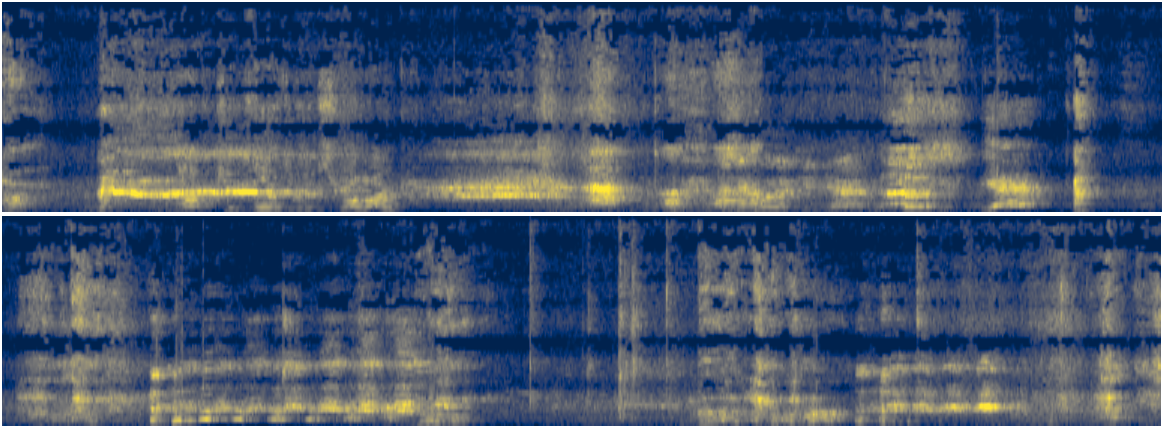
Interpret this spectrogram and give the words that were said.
Oh, oh two thirds of it swallowed. Is it working yet? Yeah. That is.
